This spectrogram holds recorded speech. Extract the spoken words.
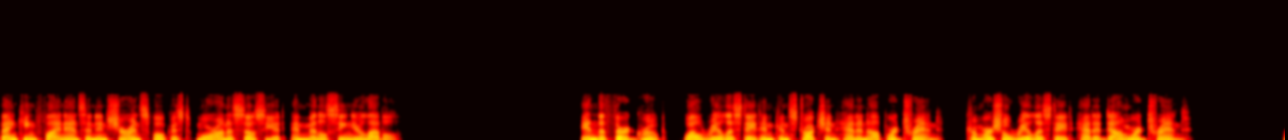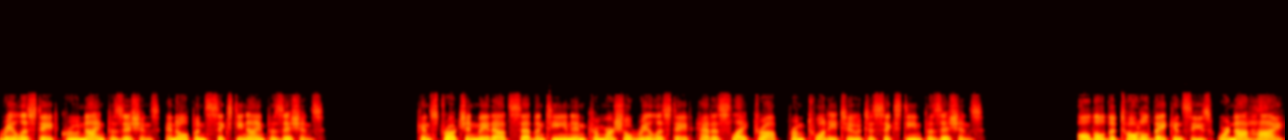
banking, finance, and insurance focused more on associate and middle senior level. In the third group, while real estate and construction had an upward trend, commercial real estate had a downward trend. Real estate grew 9 positions and opened 69 positions. Construction made out 17 and commercial real estate had a slight drop from 22 to 16 positions. Although the total vacancies were not high,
